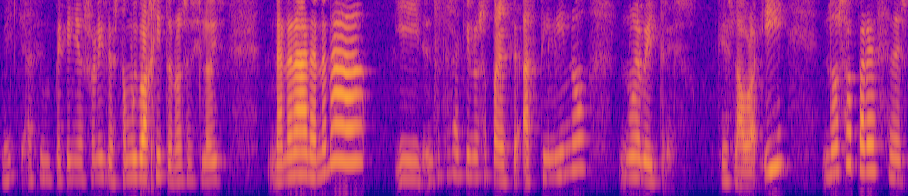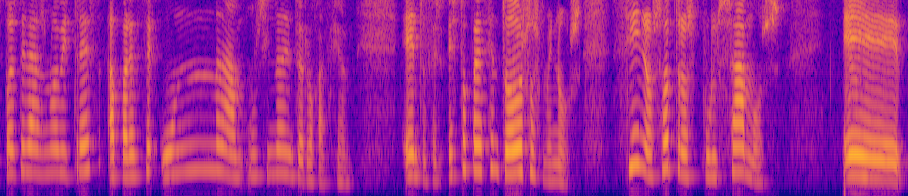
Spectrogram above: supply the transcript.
¿Veis? Hace un pequeño sonido, está muy bajito, no sé si lo oís. Na, na, na, na, na, y entonces aquí nos aparece actilino 9 y 3 que es la hora. Y nos aparece después de las 9 y 3, aparece un signo de interrogación. Entonces, esto aparece en todos los menús. Si nosotros pulsamos eh,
